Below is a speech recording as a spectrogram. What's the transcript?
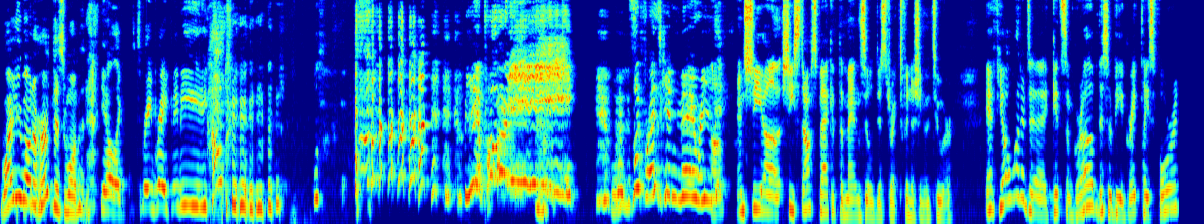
Why do you want to hurt this woman? You know like spring break, baby. How? yeah, party! My friend's getting married. Uh, and she uh she stops back at the Manzil district finishing the tour. If y'all wanted to get some grub, this would be a great place for it.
